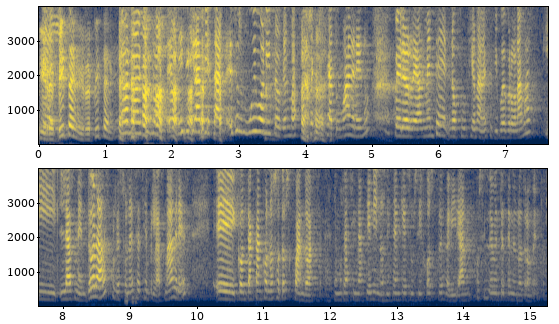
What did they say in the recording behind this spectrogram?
Y repiten, y repiten. No, no, eso no, ni siquiera empiezan. Eso es muy bonito que el match perfecto sea tu madre, ¿no? Pero realmente no funcionan este tipo de programas y las mentoras, porque suelen ser siempre las madres, eh, contactan con nosotros cuando hacemos la asignación y nos dicen que sus hijos preferirán posiblemente tener otro mentor.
